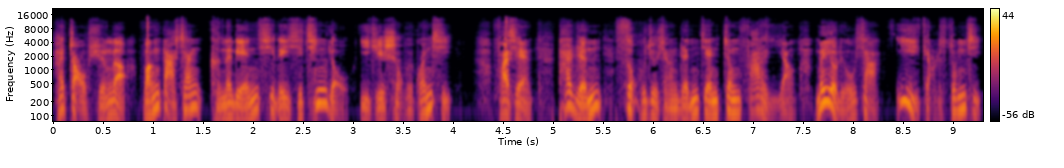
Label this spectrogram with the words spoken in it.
还找寻了王大山可能联系的一些亲友以及社会关系，发现他人似乎就像人间蒸发了一样，没有留下一点的踪迹。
